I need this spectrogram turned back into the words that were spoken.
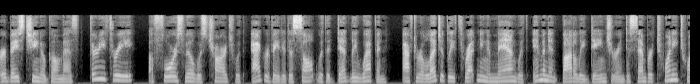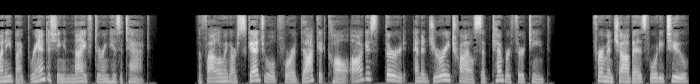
Urbase Chino Gomez, 33, of Floresville was charged with aggravated assault with a deadly weapon after allegedly threatening a man with imminent bodily danger in December 2020 by brandishing a knife during his attack. The following are scheduled for a docket call August 3 and a jury trial September 13. Furman Chavez, 42,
